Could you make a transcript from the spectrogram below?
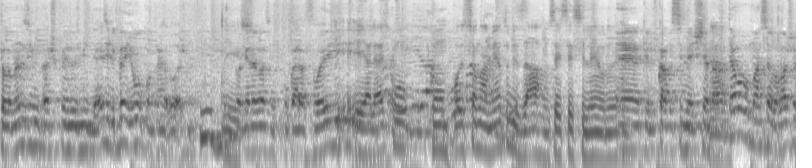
pelo menos em- acho que em 2010, ele ganhou o contra-relógio. Né? Com aquele negócio, tipo, o cara foi e, E aliás com, com um posicionamento bizarro, não sei se vocês se lembram, né? É, que ele ficava se mexendo. Até o Marcelo Rocha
